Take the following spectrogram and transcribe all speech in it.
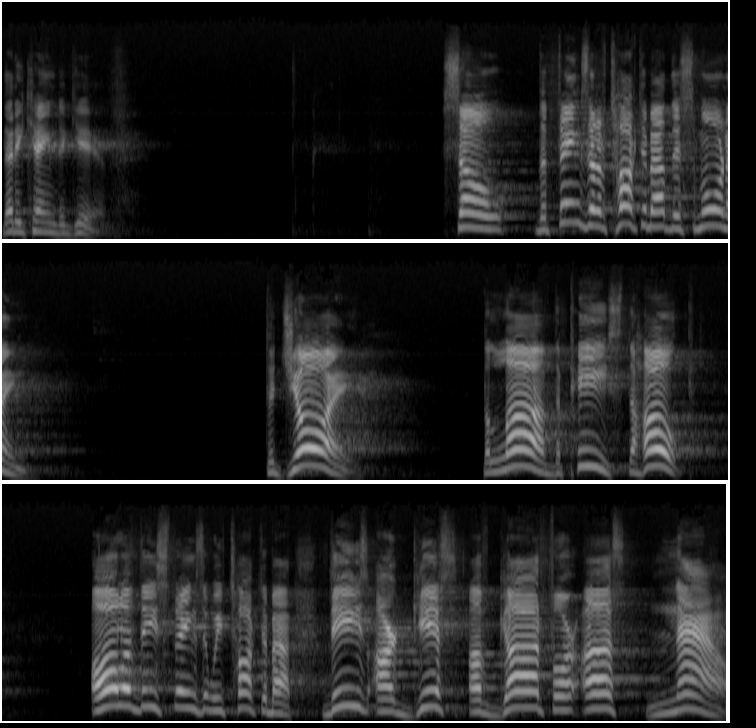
that he came to give. So, the things that I've talked about this morning the joy, the love, the peace, the hope, all of these things that we've talked about, these are gifts of God for us now.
